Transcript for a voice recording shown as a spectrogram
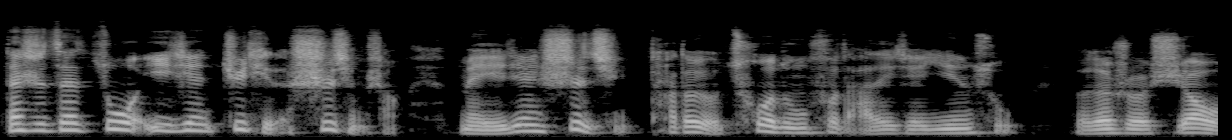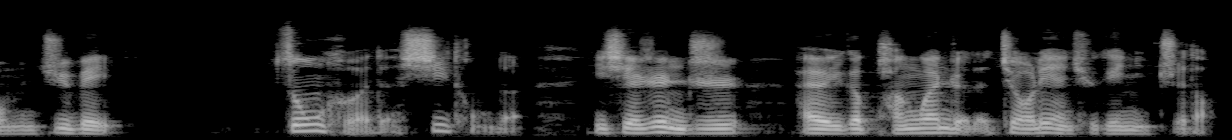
但是在做一件具体的事情上，每一件事情它都有错综复杂的一些因素，有的时候需要我们具备综合的、系统的一些认知，还有一个旁观者的教练去给你指导。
